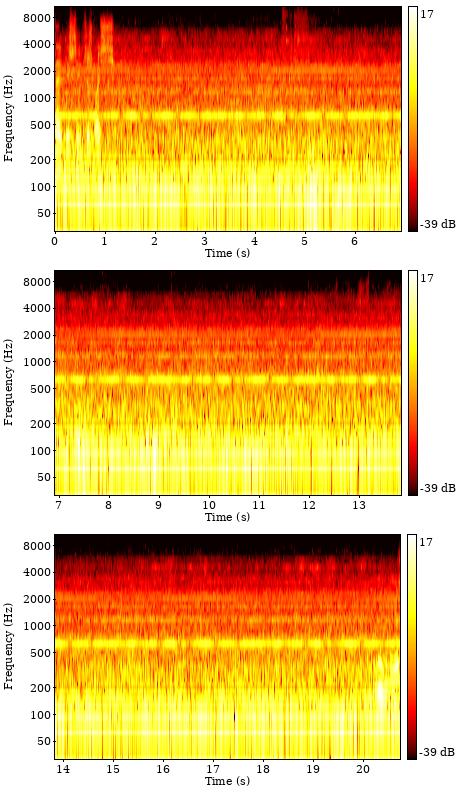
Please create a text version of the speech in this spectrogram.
najbliższej przyszłości. Mm, Już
